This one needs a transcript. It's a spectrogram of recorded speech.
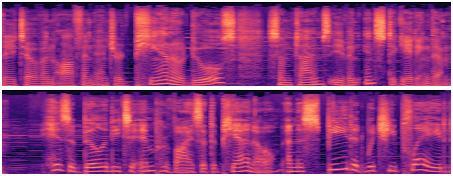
Beethoven often entered piano duels, sometimes even instigating them. His ability to improvise at the piano and the speed at which he played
